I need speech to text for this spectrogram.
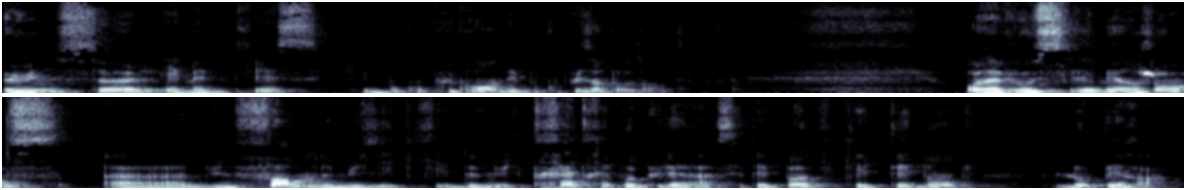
une seule et même pièce qui est beaucoup plus grande et beaucoup plus imposante. On a vu aussi l'émergence euh, d'une forme de musique qui est devenue très très populaire à cette époque, qui était donc l'opéra.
